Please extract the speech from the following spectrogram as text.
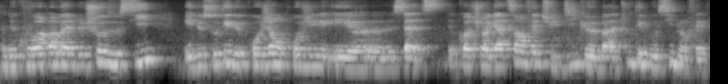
de découvrir pas mal de choses aussi et de sauter de projet en projet. Et euh, ça, quand tu regardes ça, en fait, tu te dis que bah, tout est possible, en fait.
